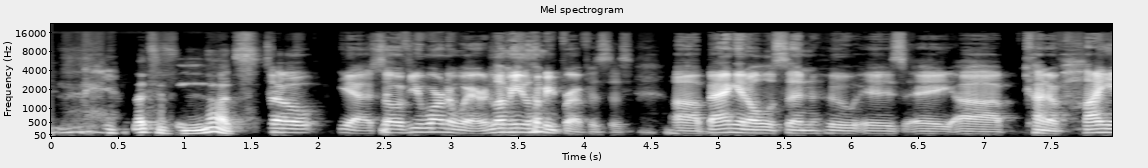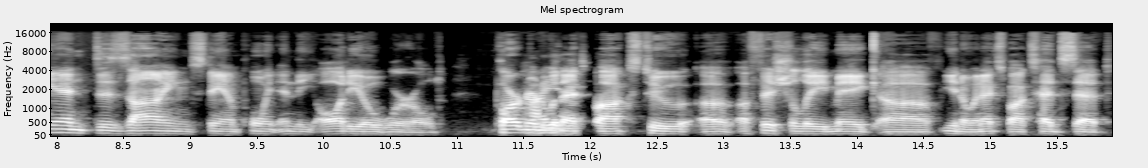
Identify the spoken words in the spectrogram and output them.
That's just nuts. So yeah, so if you weren't aware, let me let me preface this. Uh, Bang and Olufsen, who is a uh, kind of high-end design standpoint in the audio world, partnered with Xbox to uh, officially make uh, you know an Xbox headset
